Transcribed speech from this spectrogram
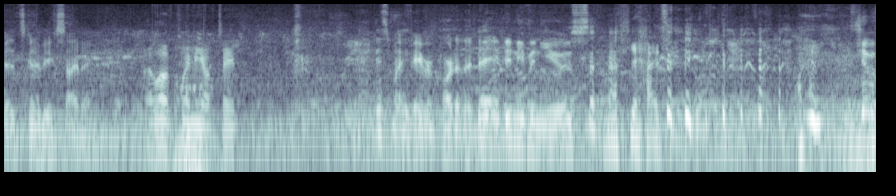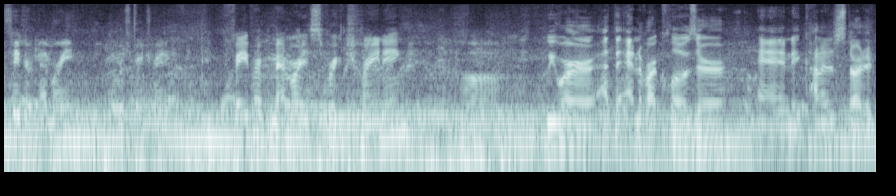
It's gonna be exciting. I love cleaning up tape. It's my favorite part of the day. You didn't even use. yeah, I did. Do you have a favorite memory over spring training? Favorite memory of spring training? Oh, we were at the end of our closer and it kind of just started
